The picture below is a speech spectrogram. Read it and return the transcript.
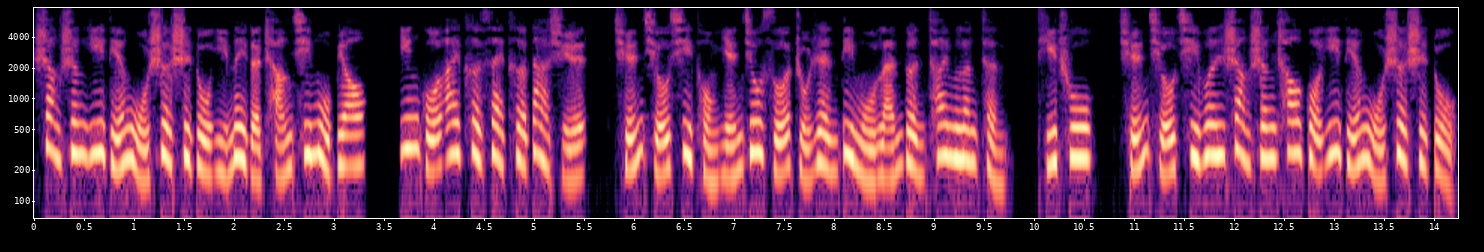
上升1.5摄氏度以内的长期目标。英国埃克塞特大学全球系统研究所主任蒂姆·兰顿 （Tim Langton） 提出，全球气温上升超过1.5摄氏度，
